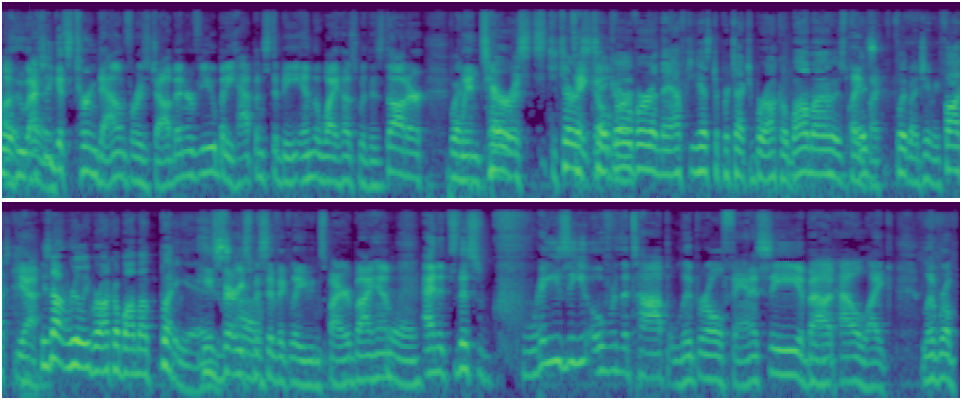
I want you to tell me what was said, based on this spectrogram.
uh, who yeah. actually gets turned down for his job interview, but he happens to be in the White House with his daughter when, terrorists, terrorists take, over. and they have to, he has to protect Barack Obama, who's Played played, by- played by Jamie Foxx. Yeah. he's not really Barack Obama, but he is. He's very Uh, specifically inspired by him, and it's this crazy, over the top liberal fantasy about how like liberal,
